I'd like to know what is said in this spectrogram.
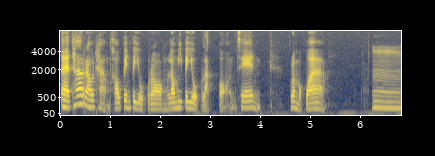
แต่ถ้าเราถามเขาเป็นประโยครอง เรามีประโยคหลักก่อน เช่นกรมบอกว่าอืม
